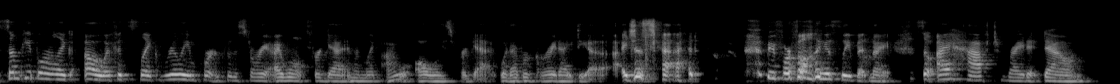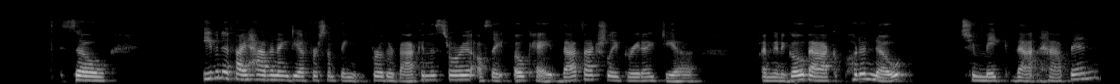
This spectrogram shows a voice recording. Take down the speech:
some people are like, oh, if it's like really important for the story, I won't forget. And I'm like, I will always forget whatever great idea I just had before falling asleep at night. So I have to write it down. So even if I have an idea for something further back in the story, I'll say, okay, that's actually a great idea. I'm going to go back, put a note to make that happen.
